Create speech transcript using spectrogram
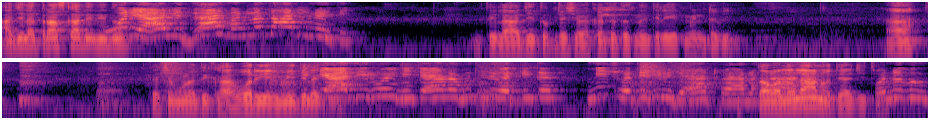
आजीला त्रास का देते तू? पोरी आली जाय म्हणलं तर आली नाही ती. तिला आजी तुमच्याशिवाय कटतच नाही तिला एक मिनिट बी. हा त्याच्यामुळे ती का वर येईल मी तिला आधी तर मीच होते आठवायला तवा लय लहान होते आजी हो ती ना मग.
